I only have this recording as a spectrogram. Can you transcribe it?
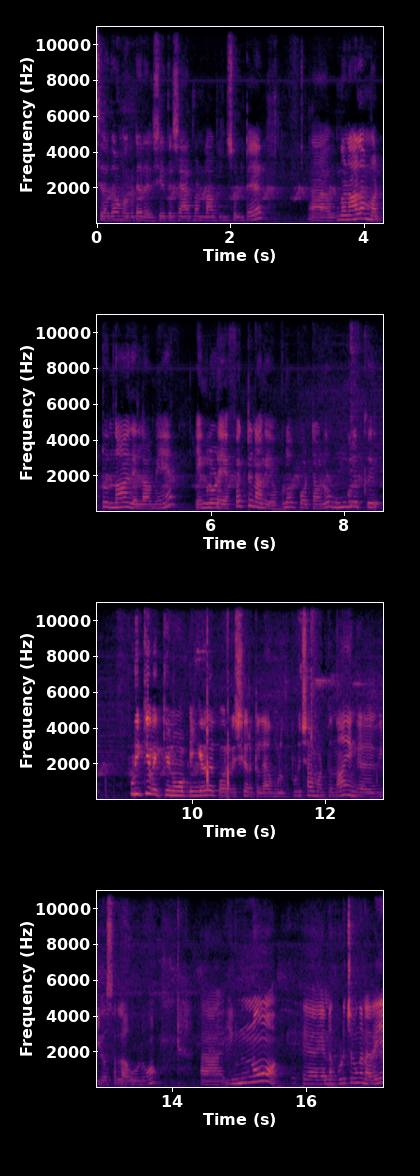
சரி அதான் உங்ககிட்ட இந்த விஷயத்த ஷேர் பண்ணலாம் அப்படின்னு சொல்லிட்டு. உங்களால் மட்டும்தான் இது எல்லாமே எங்களோட எஃபெக்ட் நாங்கள் எவ்வளோ போட்டாலும் உங்களுக்கு பிடிக்க வைக்கணும் அப்படிங்கிறது இப்போ ஒரு விஷயம் இருக்குல்ல. உங்களுக்கு பிடிச்சா மட்டும்தான் எங்கள் வீடியோஸ் எல்லாம் ஓடும். இன்னும் என்னை பிடிச்சவங்க நிறைய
